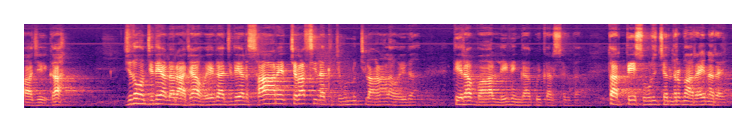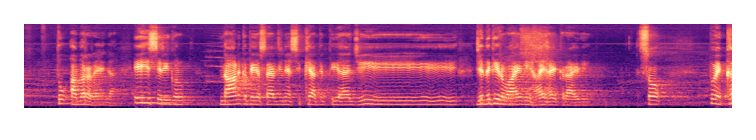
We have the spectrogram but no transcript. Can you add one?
ਆ ਜਾਏਗਾ ਜਦੋਂ ਜਿਹਦੇ ਹਾਲ ਰਾਜਾ ਹੋਏਗਾ, ਜਿਹਦੇ ਹਾਲ ਸਾਰੇ 84 ਲੱਖ ਜੂਨ ਨੂੰ ਚਲਾਉਣ ਵਾਲਾ ਹੋਏਗਾ, ਤੇਰਾ ਬਾਲ ਨਹੀਂ ਵਿੰਗਾ ਕੋਈ ਕਰ ਸਕਦਾ। ਧਰਤੀ ਸੂਰਜ ਚੰਦਰਮਾ ਰਹੇ ਨਾ ਰਹੇ, ਤੂੰ ਅਮਰ ਰਹੇਗਾ। ਇਹੀ ਸ੍ਰੀ ਗੁਰੂ ਨਾਨਕ ਦੇਵ ਸਾਹਿਬ ਜੀ ਨੇ ਸਿੱਖਿਆ ਦਿੱਤੀ ਹੈ ਜੀ। ਜ਼ਿੰਦਗੀ ਰਵਾਏਗੀ, ਹਾਏ ਹਾਏ ਕਰਾਏਗੀ। ਸੋ ਭਵਿੱਖ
